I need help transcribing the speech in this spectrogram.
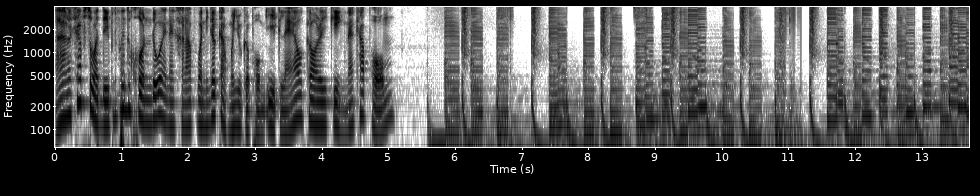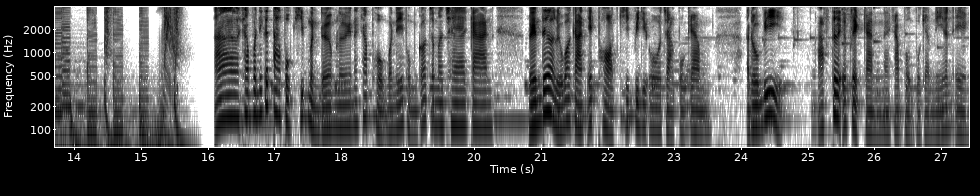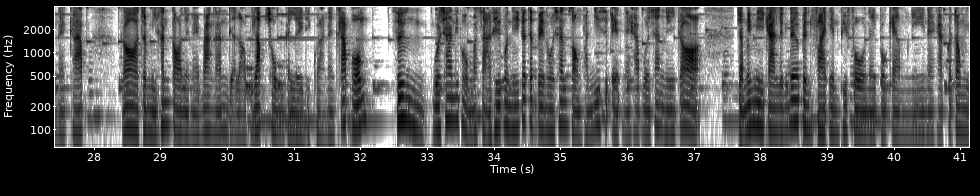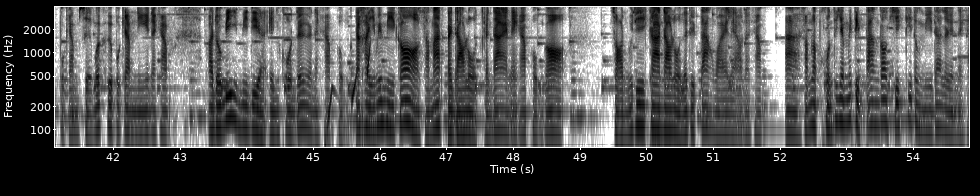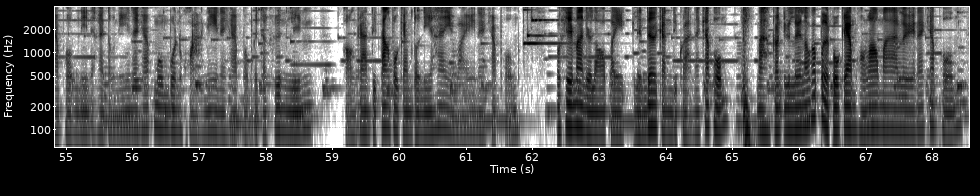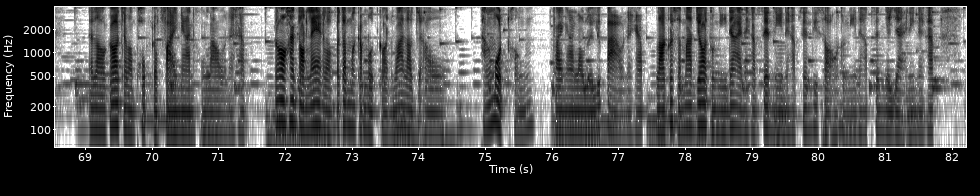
เอาละครับสวัสดีเพื่อนๆทุกคนด้วยนะครับ วันนี้ก็กลับมาอยู่กับผมอีกแล้วกอริกิ่งนะครับผมเอาละครับวันนี้ก็ตามปกคลิปเหมือนเดิมเลยนะครับผมวันนี้ผมก็จะมาแชร์การเรนเดอร์หรือว่าการ Export คลิปวิดีโอจากโปรแกรม Adobe After Effects กันนะครับผมโปรแกรมนี้นั่นเองนะครับ ก็จะมีขั้นตอนอยังไงบ้างนั้น เดี๋ยวเราไปรับชมกันเลยดีกว่านะครับผม ซึ่งเวอร์ชันที่ผมมาสาธิตวันนี้ก็จะเป็นเวอร์ชัน 2021 นะครับ เวอร์ชันนี้ก็จะไม่มีการเรนเดอร์เป็นไฟล์ MP4 ในโปรแกรมนี้นะครับ ก็ต้องมีโปรแกรมเสริมก็คือโปรแกรมนี้นะครับ Adobe Media Encoder นะครับผม ถ้าใครยังไม่มีก็สามารถไปดาวน์โหลดกันได้นะครับ ผมก็สอนวิธีการดาวน์โหลดและติดตั้งไว้แล้วนะครับ สำหรับคนที่ยังไม่ติดตั้งก็คลิกที่ตรงนี้ได้เลยนะครับ ผมนี่นะครับตรงนี้นะครับ มุมบนขวานี่นะครับ ผมก็จะขึ้นลิงก์ของการติดตั้งโปรแกรมตัวนี้ให้ไว้นะครับผมโอเคมาเดี๋ยวเราไปเรนเดอร์กันดีกว่านะครับผมมาก่อนอื่นเลยเราก็เปิดโปรแกรมของเรามาเลยนะครับผมแล้วเราก็จะมาพบกับไฟล์งานของเรานะครับ ก็ขั้นตอนแรกเราก็ต้องมากำหนดก่อนว่าเราจะเอาทั้งหมดของ ไฟล์งานเราเลยหรือเปล่านะครับ เราก็สามารถย่อตรงนี้ได้นะครับ เส้นนี้นะครับ เส้นที่ 2 ตรงนี้นะครับ เส้นใหญ่ๆนี่นะครับ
